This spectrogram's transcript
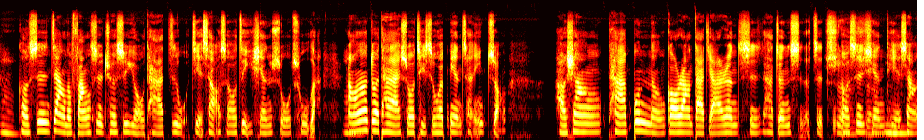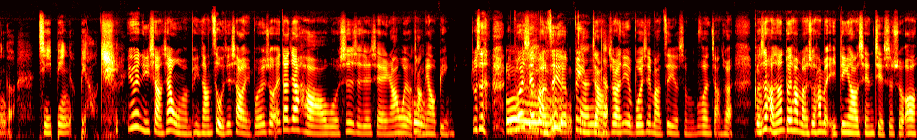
嗯，可是这样的方式却是由他自我介绍的时候自己先说出来，嗯、然后那对他来说其实会变成一种，好像他不能够让大家认识他真实的自己，是啊、而是先贴上一个疾病的标签。因为你想象我们平常自我介绍也不会说，哎，大家好，我是谁谁谁，然后我有糖尿病。嗯就是你不会先把自己的病讲出来，嗯、你也不会先把自己的什么部分讲出来。可是好像对他们来说，他们一定要先解释说，哦，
